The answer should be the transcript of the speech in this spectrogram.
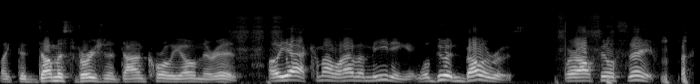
like the dumbest version of Don Corleone there is. Oh yeah, come on, we'll have a meeting. We'll do it in Belarus, where I'll feel safe.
